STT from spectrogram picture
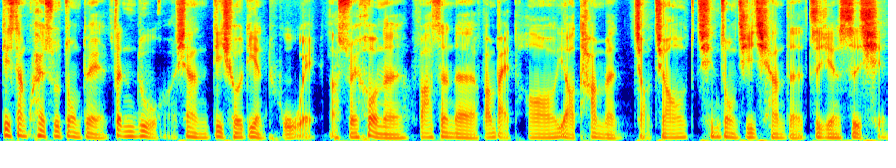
第三快速纵队分路向地丘店突围。啊随后呢，发生了黄百韬要他们缴交轻重机枪的这件事情。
